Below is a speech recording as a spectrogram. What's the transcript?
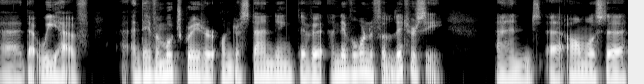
uh, that we have. And they have a much greater understanding. They've a, and they have a wonderful literacy and uh, almost a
